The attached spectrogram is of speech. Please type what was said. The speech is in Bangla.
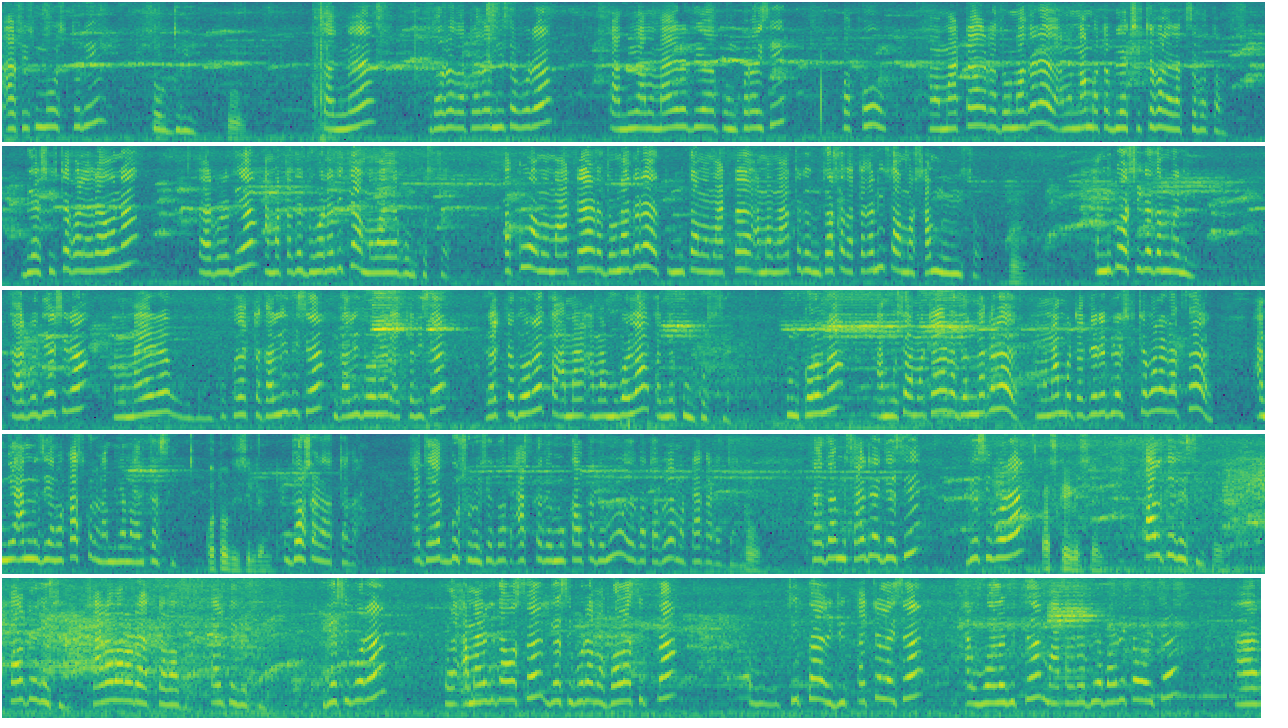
আশিস মস্তুরি চৌধুরী। তাই নিয়ে দশ হাজার টাকা নিছে পরে আমি আমার মায়ের দিয়ে ফোন করাইছি কাকু আমার মাটা একটা দৌনা করে আমার নাম্বারটা ব্ল্যাক সিস্টে ফেলে রাখছে প্রথম। ব্ল্যাক সিস্টে ফেলে রাখো না তারপরে দিয়ে আমারটাতে ডুবানো দিকে আমার মায়া ফোন করছে। কাকু আমার মাটা একটা দৌনা করে তুমি তো আমার মাটা আমার মাটা তুমি দশ হাজার টাকা নিছো আমার সামনে নিছো। আমি কো অস্বীকার যাম গানি তারপরে দিয়েছিলাম আমার মায়ের কয়েকটা গালি দিছে গালি দৌড়ে রাখতে দিছে। রাখতে দৌড়ে তা আমার আমার মোবাইলে নিয়ে ফোন করছে। ফোন করো না আমি বলছি আমার টাকা দেন না করে? আমার নাম্বারটা কেড়ে বলে সিস্টেম রাখছেন? আমি আপনি যেন কাজ করেন আমি যেন আইতাছি। কত দিছিলেন? দশ হাজার টাকা। আজ এক বছর হয়েছে তো আজকে দেবো কালকে দেবো এই কথা বলে আমার টাকাটা দেন। কাজে আমি সাইডে গেছি গেছি পরে আজকে গেছেন? কালকে গেছি। কালকে গেছি সাড়ে বারোটা একটা বাজে কালকে গেছি। গেছি পরে আমার কিতা অবস্থা? গেছি পরে আমার গলা চিপটা চিপটা কাটতে লাগছে ওয়ালের ভিতরে মাথাটা দিয়ে বাড়ি খাওয়াইছে আর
